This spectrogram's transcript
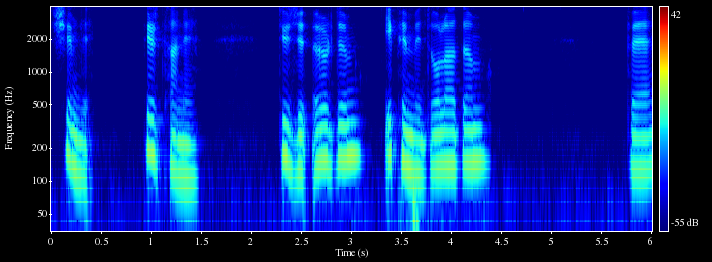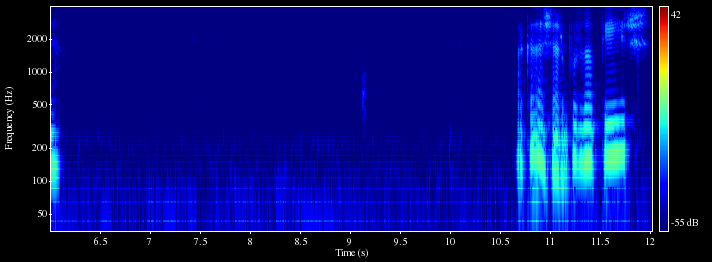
Şimdi bir tane düzü ördüm. ipimi doladım. Ve Arkadaşlar burada bir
